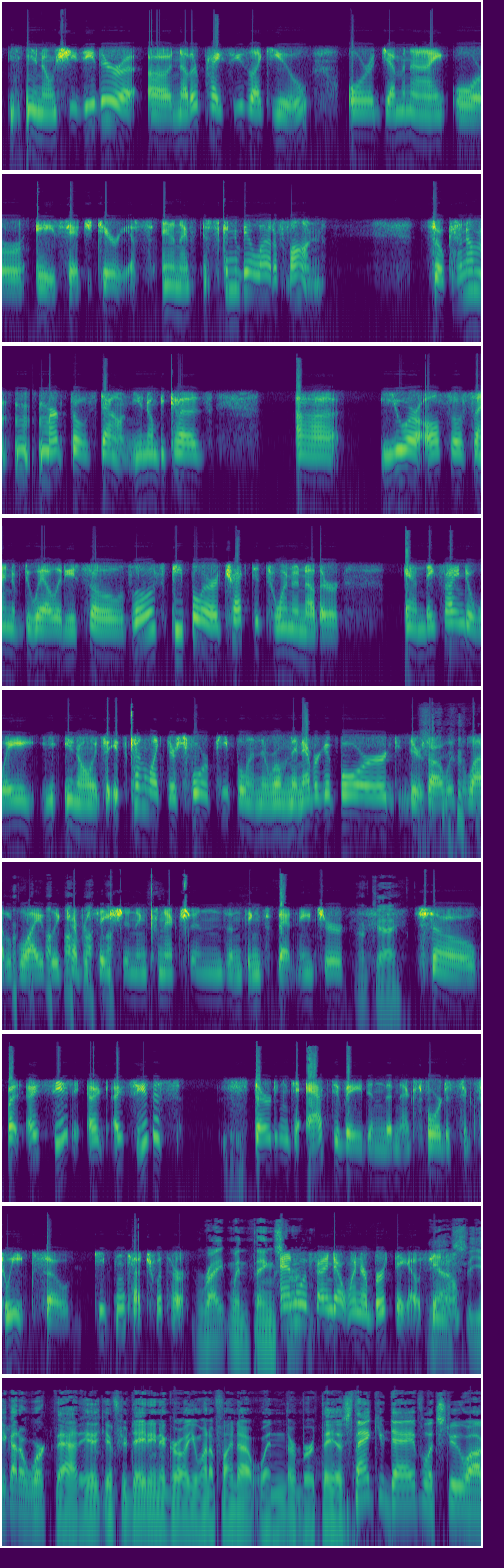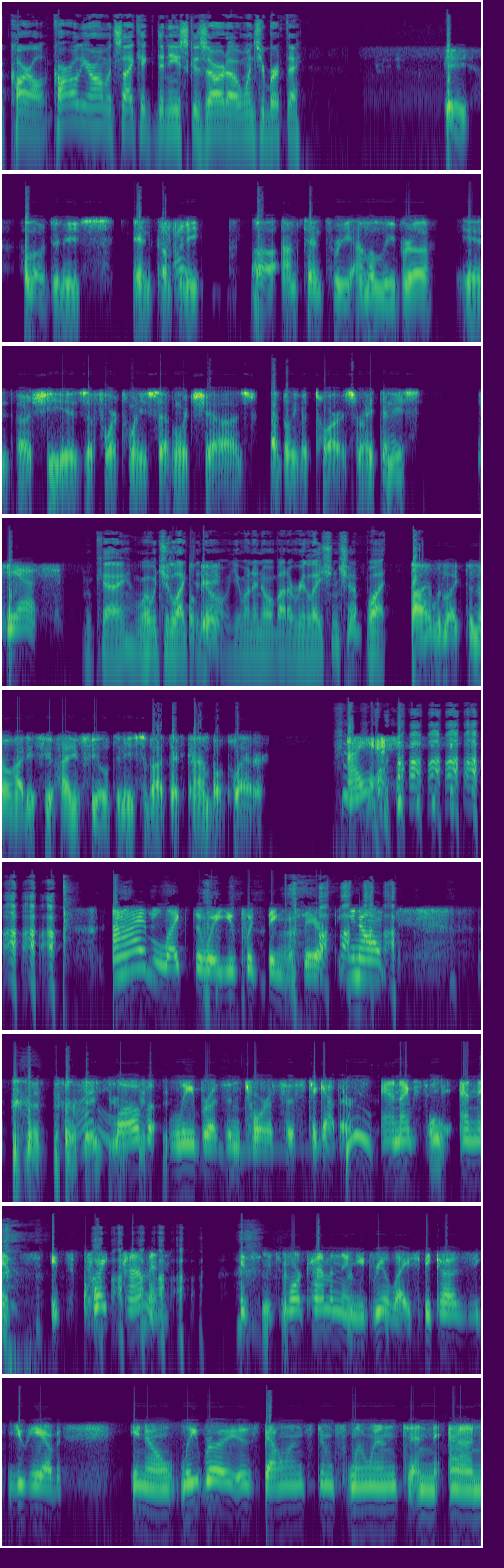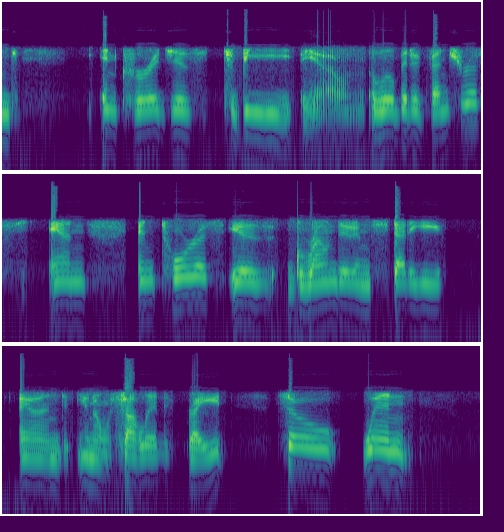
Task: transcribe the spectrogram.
you know, she's either a, a, another Pisces like you or a Gemini or a Sagittarius and I, it's going to be a lot of fun. So kind of m- mark those down, you know, because uh you are also a sign of duality. So those people are attracted to one another and they find a way you know it's it's kind of like there's four people in the room they never get bored there's always a lot of lively conversation and connections and things of that nature okay? so but i see it i, I see this starting to activate in the next four to six weeks so keep in touch with her Right when things start. and we'll find out when her birthday is you know Yes, you got to work that. If you're dating a girl, you want to find out when their birthday is. Thank you, Dave. Let's do uh, Carl. Carl, you're on with psychic Denise Guzzardo. When's your birthday? Hey, hello, Denise and company. Uh, I'm 10-3. I'm a Libra, and uh, she is a 427, which uh, is, I believe, a Taurus, right, Denise? yes Okay. What would you like to know? You want to know about a relationship? What? I would like to know how do you feel, how you feel, Denise, about that combo platter. i i like the way you put things there you know I Thank you. love Libras and Tauruses together, and I've Oh. and it's it's quite common. It's it's more common than you'd realize because you have, you know, Libra is balanced and fluent and and encourages to be um, a little bit adventurous, and and Taurus is grounded and steady and you know solid, right? So when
